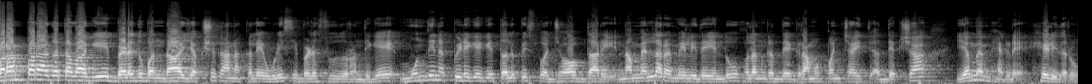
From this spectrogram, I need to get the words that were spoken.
ಪರಂಪರಾಗತವಾಗಿ ಬೆಳೆದು ಬಂದ ಯಕ್ಷಗಾನ ಕಲೆ ಉಳಿಸಿ ಬೆಳೆಸುವುದರೊಂದಿಗೆ ಮುಂದಿನ ಪೀಳಿಗೆಗೆ ತಲುಪಿಸುವ ಜವಾಬ್ದಾರಿ ನಮ್ಮೆಲ್ಲರ ಮೇಲಿದೆ ಎಂದು ಹೊಲನಗದ್ದೆ ಗ್ರಾಮ ಪಂಚಾಯಿತಿ ಅಧ್ಯಕ್ಷ ಎಂಎಂ ಹೆಗಡೆ ಹೇಳಿದರು.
